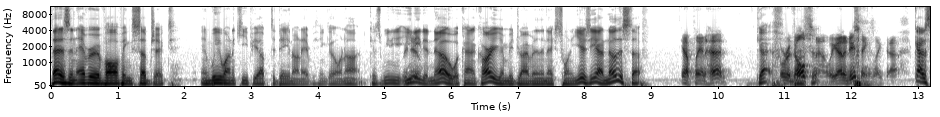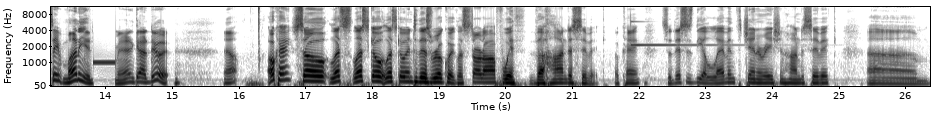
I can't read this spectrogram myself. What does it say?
that is an ever evolving subject, and we want to keep you up to date on everything going on. Because we need We you do. need to know what kind of car you're gonna be driving in the next twenty years. You gotta know this stuff. Yeah, plan ahead. Got, We're adults sure. now. We got to do things like that. gotta save money and man gotta do it yeah okay so let's let's go let's go into this real quick let's start off with the honda civic okay so this is the 11th generation honda civic um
